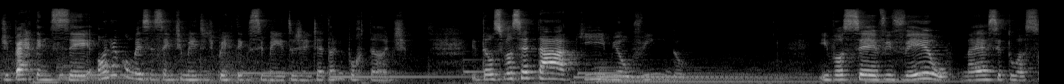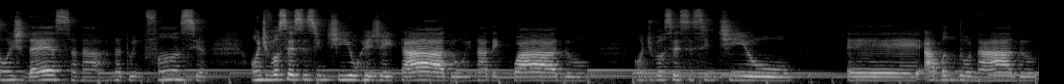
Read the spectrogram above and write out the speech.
de pertencer. Olha como esse sentimento de pertencimento, gente, é tão importante. Então, se você está aqui me ouvindo e você viveu né, situações dessa na, na tua infância, onde você se sentiu rejeitado, inadequado, onde você se sentiu é, abandonado.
